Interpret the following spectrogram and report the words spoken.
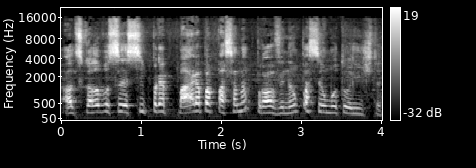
A autoescola você se prepara para passar na prova e não para ser um motorista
